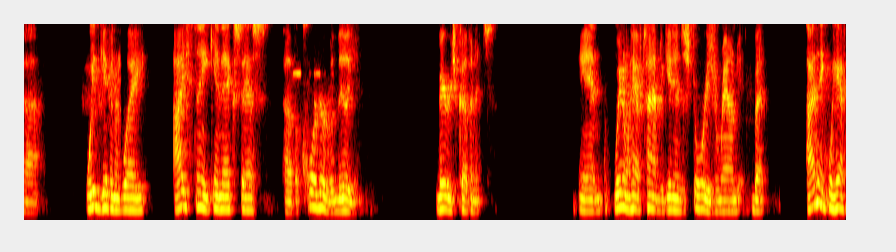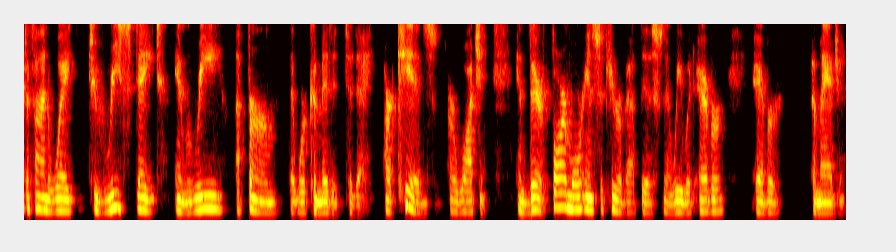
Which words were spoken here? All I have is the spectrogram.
uh, we've given away I think, in excess of a quarter of a million marriage covenants. And we don't have time to get into stories around it, but I think we have to find a way to restate and reaffirm that we're committed today. Our kids are watching, and they're far more insecure about this than we would ever, ever imagine.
